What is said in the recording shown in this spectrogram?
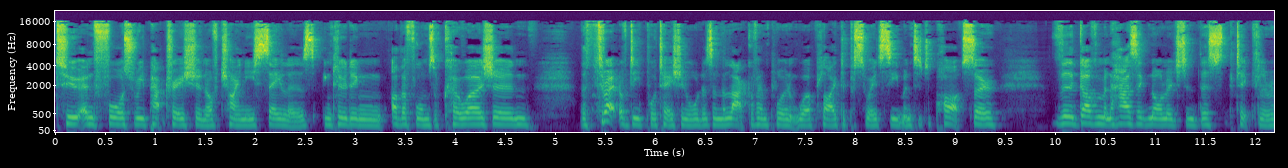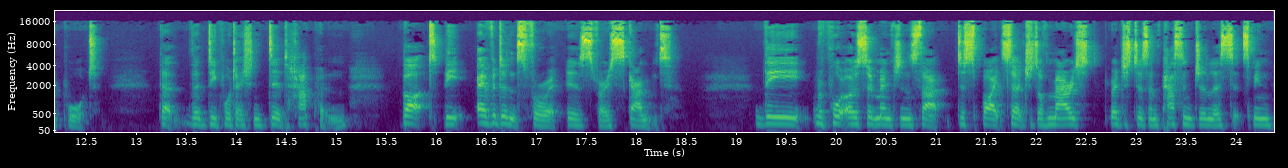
to enforce repatriation of Chinese sailors, including other forms of coercion. The threat of deportation orders and the lack of employment were applied to persuade seamen to depart. So, the government has acknowledged in this particular report that the deportation did happen but the evidence for it is very scant. The report also mentions that despite searches of marriage registers and passenger lists, it's been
